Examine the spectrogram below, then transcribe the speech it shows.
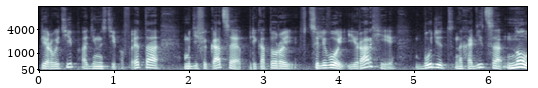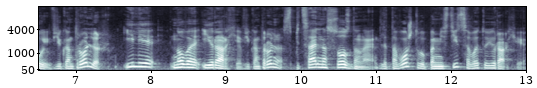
первый тип, один из типов. Это модификация, при которой в целевой иерархии будет находиться новый view-контроллер или новая иерархия view-контроллера, специально созданная для того, чтобы поместиться в эту иерархию.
